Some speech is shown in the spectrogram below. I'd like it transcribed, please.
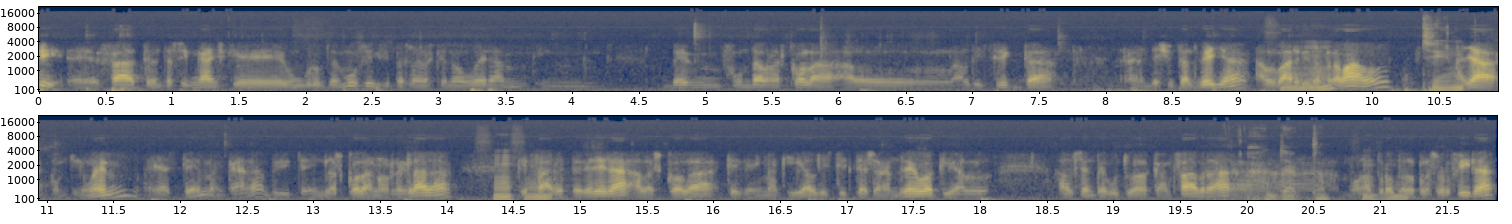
Sí, eh, fa 35 anys que un grup de músics i persones que no ho érem vam fundar una escola al, al districte de Ciutat Vella, al barri Mhm. del Raval. Sí. Allà continuem, allà estem encara, vull dir, tenim l'escola no arreglada, que Mhm. fa de pedrera a l'escola que tenim aquí al districte de Sant Andreu, aquí al, al Centre Cultural Can Fabra, a, Exacte. molt a prop de la plaça Orfila,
